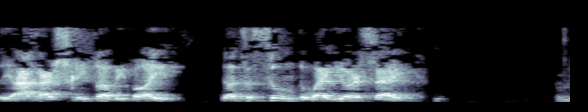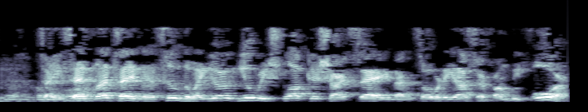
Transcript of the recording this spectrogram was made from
The Achar Shchita Bivoy. Let's assume the way you're saying. So he said, let's say, assume the way you, you Rish Lakish are saying that it's already Yasser from before.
